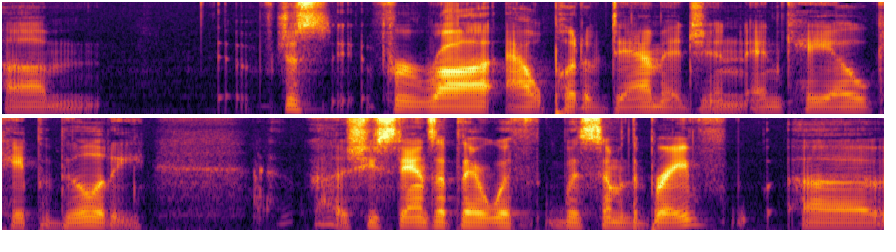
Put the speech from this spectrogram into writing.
um, just for raw output of damage and, and KO capability uh, she stands up there with, with some of the brave uh,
